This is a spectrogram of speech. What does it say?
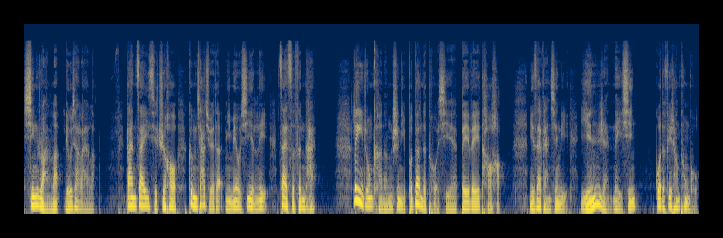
心软了，留下来了。但在一起之后，更加觉得你没有吸引力，再次分开。另一种可能是你不断的妥协、卑微讨好，你在感情里隐忍内心，过得非常痛苦。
